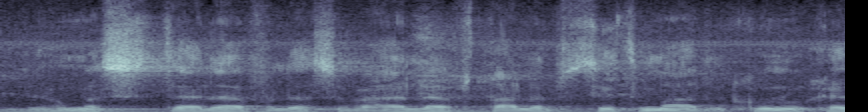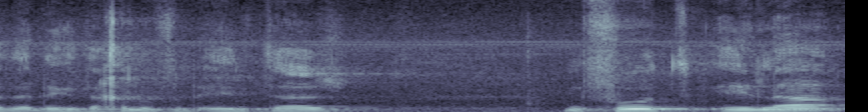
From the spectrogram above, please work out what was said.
اللي هما 6000 ولا 7000 طالب استثمار يكونوا كذلك دخلوا في الإنتاج نفوت إلى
